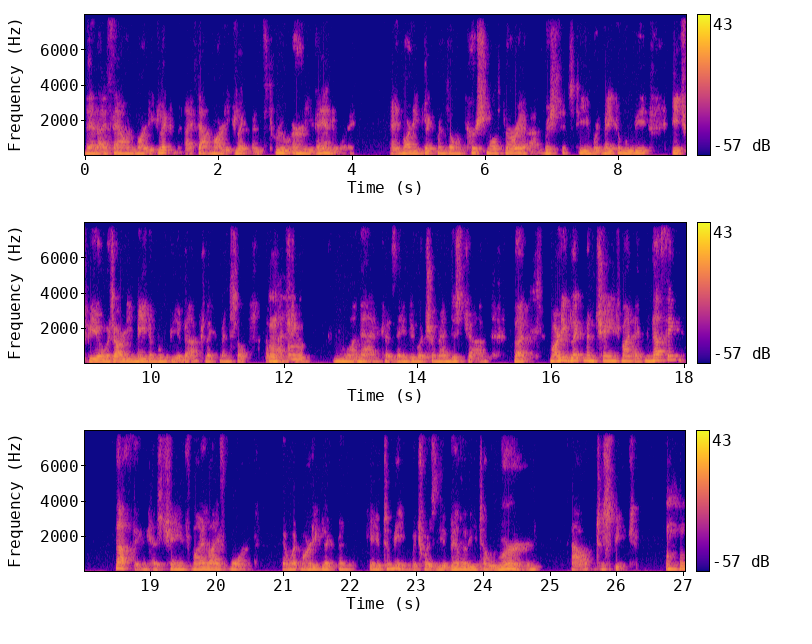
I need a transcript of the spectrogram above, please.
that I found Marty Glickman. I found Marty Glickman through Ernie Vandeweghe. And Marty Glickman's own personal story. I wish that Steve would make a movie. HBO has already made a movie about Glickman, so I'm mm-hmm. not sure on that because they do a tremendous job. But Marty Glickman changed my life. Nothing, nothing has changed my life more than what Marty Glickman gave to me, which was the ability to learn how to speak. Mm-hmm.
